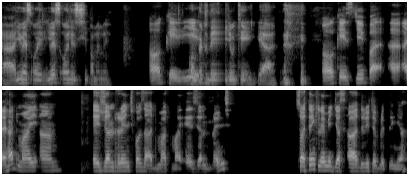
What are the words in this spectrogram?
Uh, US oil. US oil is cheaper, my man, Okay, yes. compared to the UK. Yeah. Okay, it's cheaper. Uh, I had my um Asian range because I had marked my Asian range. So I think let me just uh, delete everything, yeah.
